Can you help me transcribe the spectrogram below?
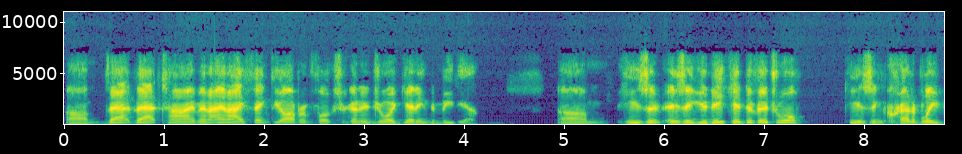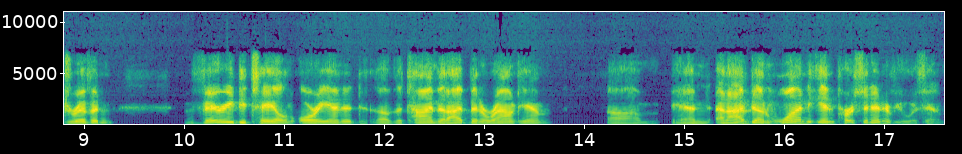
um, that that time, and I, and I think the Auburn folks are going to enjoy getting to meet him. Um, he's a he's a unique individual. He is incredibly driven, very detailed oriented. Of the time that I've been around him, um, and and I've done one in person interview with him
